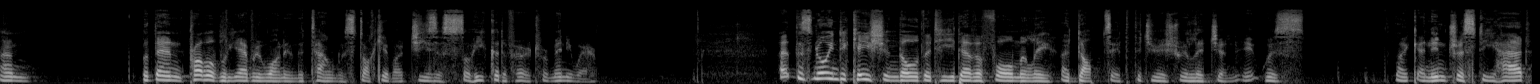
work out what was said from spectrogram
Um, but then, probably everyone in the town was talking about Jesus, so he could have heard from anywhere. Uh, there's no indication, though, that he'd ever formally adopted the Jewish religion. It was like an interest he had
